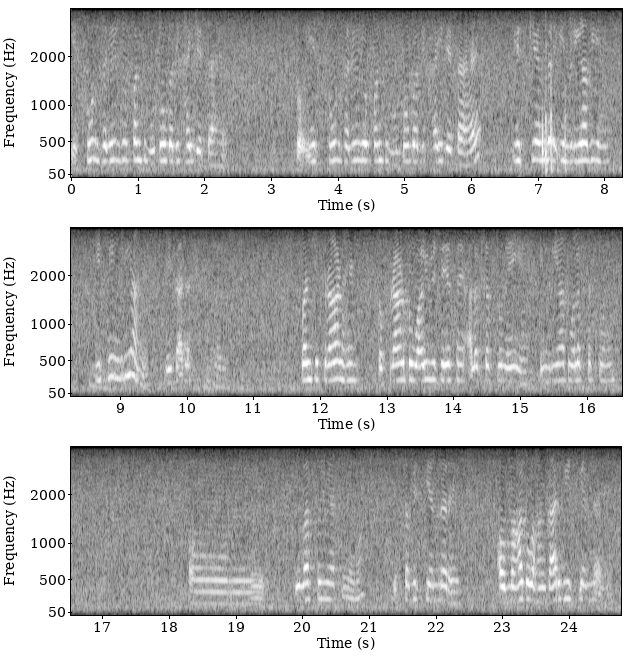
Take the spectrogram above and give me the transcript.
ये स्थूल शरीर जो पंचभूतों का दिखाई देता है। तो इस स्थूल शरीर जो पंचभूतों का दिखाई देता है इसके अंदर इंद्रियाँ भी हैं। कितनी इंद्रियाँ हैं, एकादश। पंच प्राण है तो प्राण तो वायु विशेष है, अलग तत्व नहीं है। इंद्रियाँ तो अलग तत्व है। और ये बात समझ आती है ना? ये सब इसके अंदर है। और महा तो अहंकार भी इसके अंदर है।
